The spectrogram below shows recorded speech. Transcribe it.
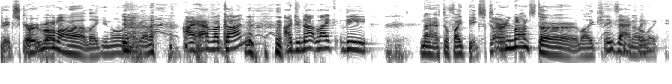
big scary robot. Like you know, like, you gotta. I have a gun. I do not like the. now I have to fight big scary monster. Like Exactly. You know, like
